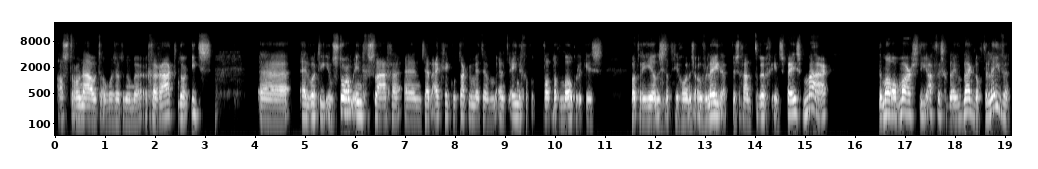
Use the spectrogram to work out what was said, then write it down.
astronaut, om maar zo te noemen, geraakt door iets. En wordt hij een storm ingeslagen en ze hebben eigenlijk geen contact meer met hem. En het enige wat nog mogelijk is, wat reëel is, is dat hij gewoon is overleden. Dus ze gaan terug in space. Maar de man op Mars die achter is gebleven, blijkt nog te leven.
